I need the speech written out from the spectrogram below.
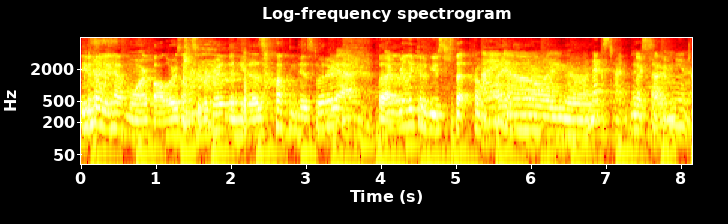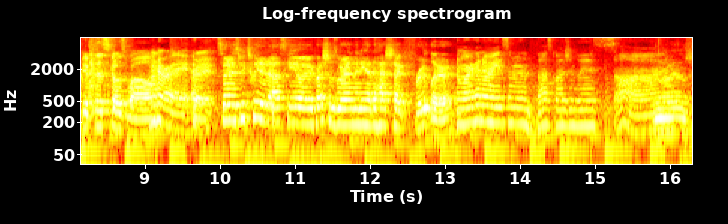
Even though we have more followers on Superfruit than he does on his Twitter. Yeah. But I really could have used that promo. I know. I know. Next time. Next time. You know. If this goes well. All right. Great. So anyways, we tweeted asking you what your questions were, and then he had a hashtag Fruitler. And we're gonna read some of the best questions we saw. Let's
